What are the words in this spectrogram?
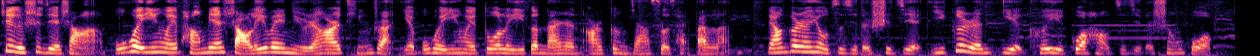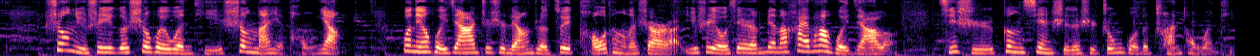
这个世界上啊，不会因为旁边少了一位女人而停转，也不会因为多了一个男人而更加色彩斑斓。两个人有自己的世界，一个人也可以过好自己的生活。剩女是一个社会问题，剩男也同样。过年回家，这是两者最头疼的事儿啊。于是有些人变得害怕回家了。其实更现实的是中国的传统问题。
